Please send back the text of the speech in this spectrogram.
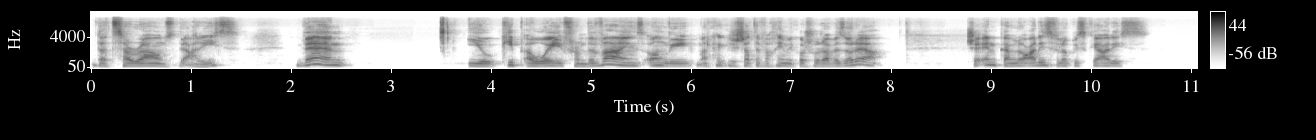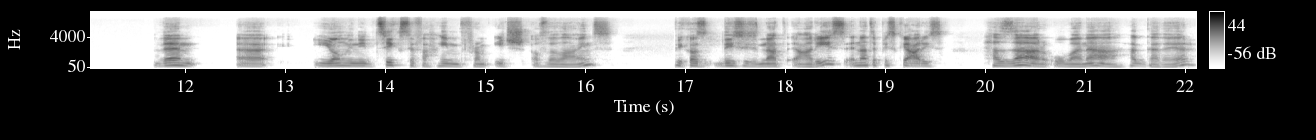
that surrounds the aris, then you keep away from the vines only מרחיק שישה טפחים מכל שורה וזורע, שאין כאן לא עריס ולא פסקי עריס. Then uh, you only need six tefahim from each of the lines, because this is not aris and not a piske aris. Hazar ubana hagader.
